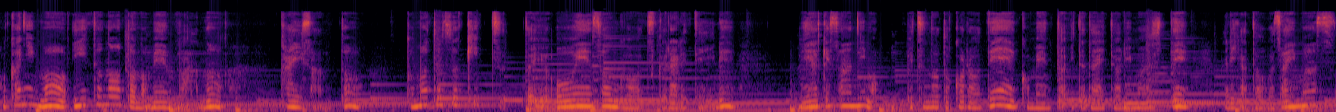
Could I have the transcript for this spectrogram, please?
他にもイートノートのメンバーのカイさんとトマトズキッズという応援ソングを作られている三宅さんにも別のところでコメントいただいておりましてありがとうございます。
